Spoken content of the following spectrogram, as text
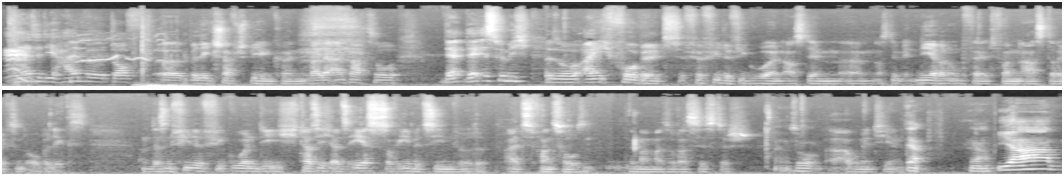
Der hätte die halbe Dorfbelegschaft spielen können, weil er einfach so. Der, der ist für mich so eigentlich Vorbild für viele Figuren aus dem, ähm, aus dem näheren Umfeld von Asterix und Obelix. Und das sind viele Figuren, die ich tatsächlich als erstes auf ihn beziehen würde, als Franzosen, wenn man mal so rassistisch so, argumentieren kann. Ja, ja. ja,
